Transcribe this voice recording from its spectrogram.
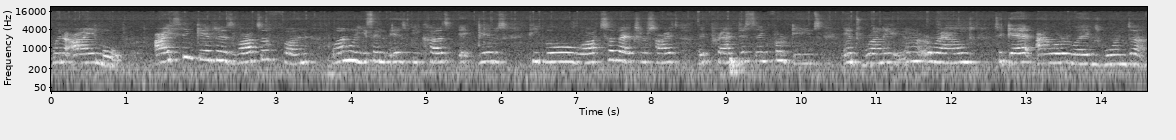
when I am older. I think it is lots of fun. One reason is because it gives people lots of exercise by practicing for games and running around to get our legs warmed up.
